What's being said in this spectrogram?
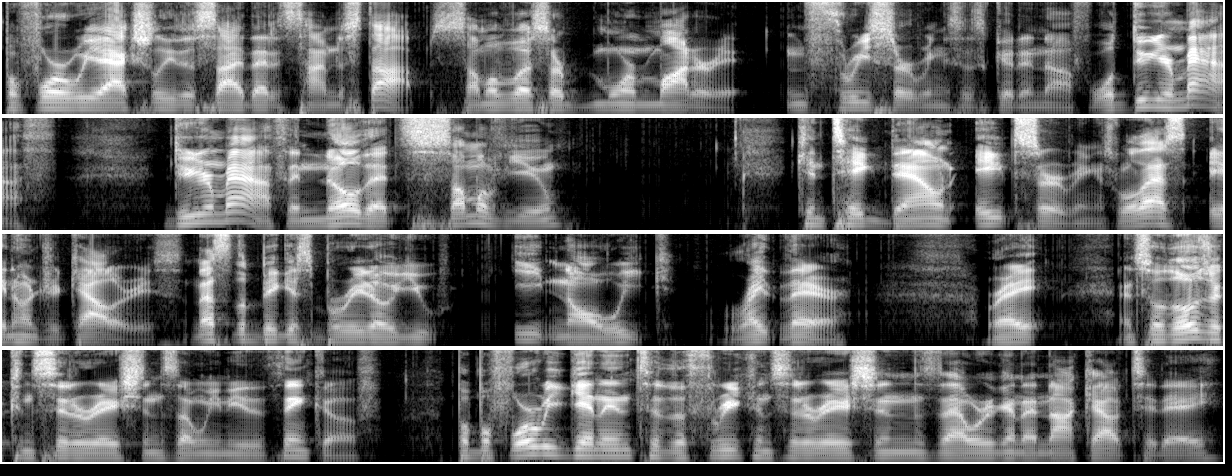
before we actually decide that it's time to stop. Some of us are more moderate, and three servings is good enough. Well, do your math. Do your math and know that some of you can take down eight servings. Well, that's 800 calories. That's the biggest burrito you've eaten all week, right there. Right? And so those are considerations that we need to think of. But before we get into the three considerations that we're going to knock out today,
